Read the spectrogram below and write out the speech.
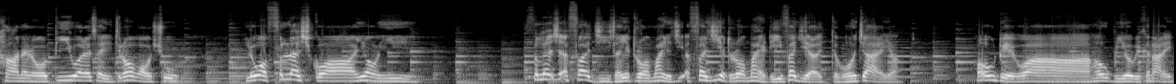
ထားနေတော့ပြီးသွားတဲ့ဆိုင်ကျွန်တော်ကောင်ရှိုးလောက flash ကွာရောက်ရေး flash effect ကြီးဒါရတော်မိုက်ရကြီး effect ကြီးရတော်မိုက်ရဒီ effect ကြီးကသဘောကျတယ်ရောက်ဟုတ်တယ်ကွာဟုတ်ပြီဟုတ်ပြီခဏလေး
